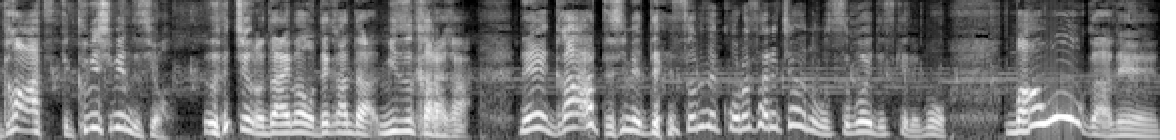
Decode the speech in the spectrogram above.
ガーッつって首絞めんですよ。宇宙の大魔王デカンダ、自らが。ね、ガーって締めて、それで殺されちゃうのもすごいですけども、魔王がね、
